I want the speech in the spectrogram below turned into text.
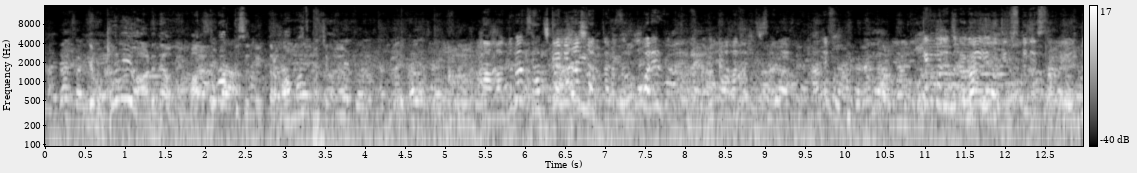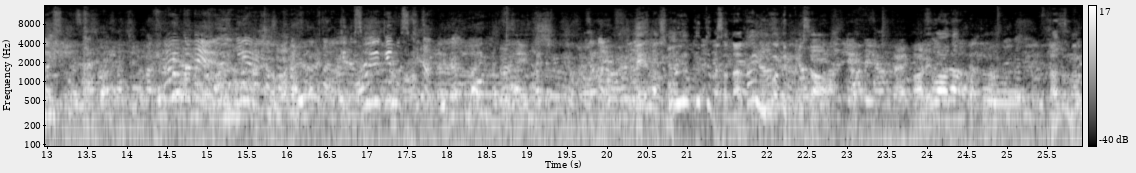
でもトニーはあれだよね。マッドマックスって言ったらまあまず間違いないまあマッドマックス8回見ましたったら喜ばれるかもねよくわかんない実際にでも結構でも長い夜明け好きですとか言ったり。まあ意外とね海よりもまだ深くからけどそういう系も好きなんだよね。そういう結局さ長いわけってさあれはなんかこうなんつうんだろう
